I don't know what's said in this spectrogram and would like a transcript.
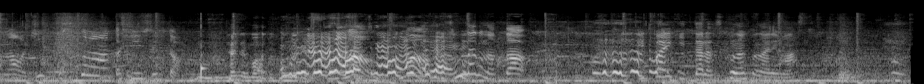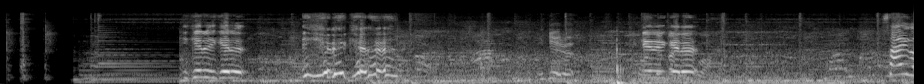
もなんかちっ少なかった気してきた。大体まああと少なくなった。いっぱい切ったら少なくなります。いけるいけるいける。いけるいける。いけるいける最後。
